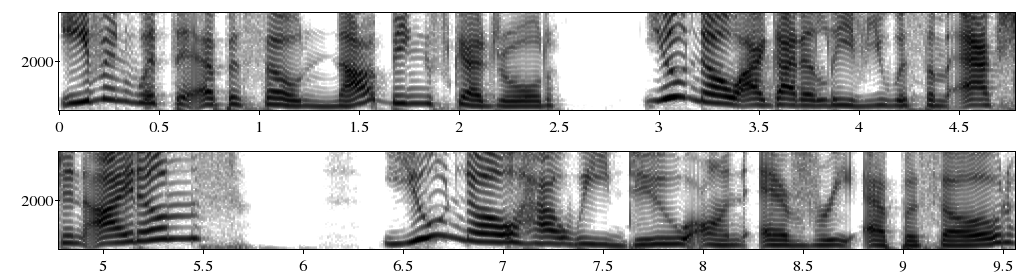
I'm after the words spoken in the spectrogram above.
even with the episode not being scheduled, you know I got to leave you with some action items. You know how we do on every episode.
